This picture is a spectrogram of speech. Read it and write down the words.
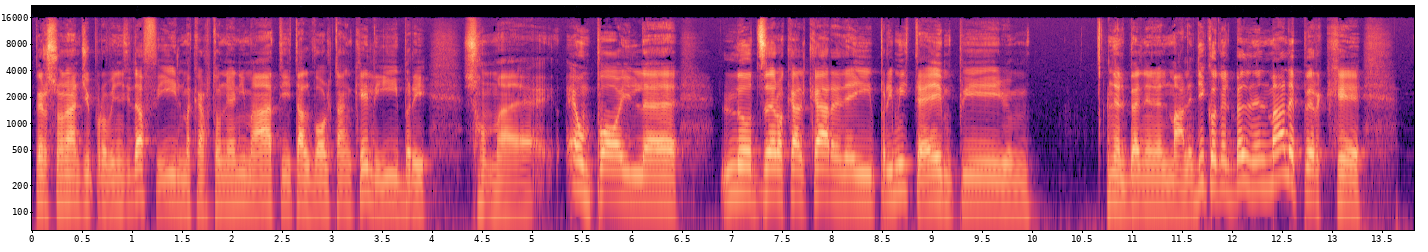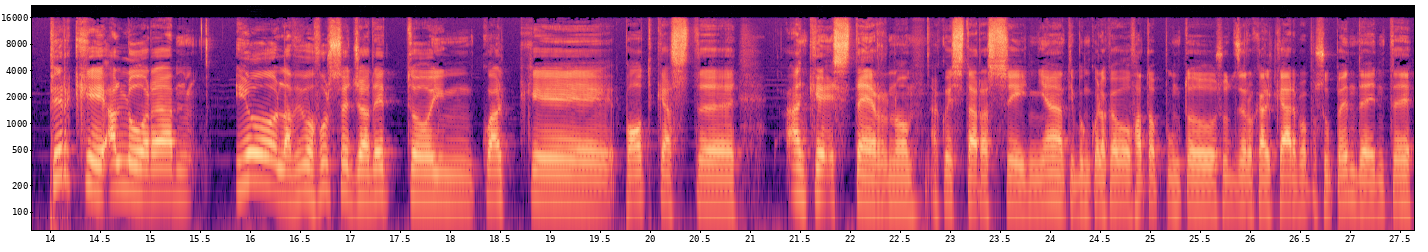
personaggi provenienti da film, cartoni animati, talvolta anche libri, insomma è un po' il, lo zero calcare dei primi tempi nel bene e nel male. Dico nel bene e nel male perché, perché allora io l'avevo forse già detto in qualche podcast eh, anche esterno a questa rassegna, tipo in quello che avevo fatto appunto su Zero Calcare, proprio su Pendente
